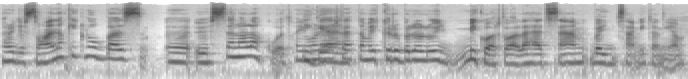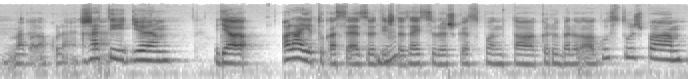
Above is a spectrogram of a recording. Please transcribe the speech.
Mert hogy a Szolnoki Klub az ősszel alakult, ha jól Igen. értettem, vagy körülbelül úgy mikortól lehet szám, vagy számítani a megalakulását? Hát így, ugye aláírtuk a szerződést uh-huh. az egyszülős központtal körülbelül augusztusban,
